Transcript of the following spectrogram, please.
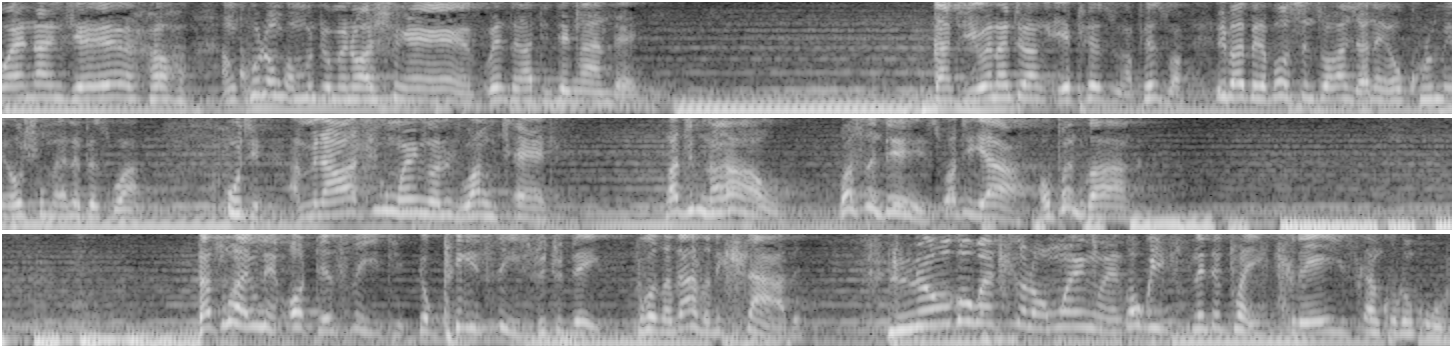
wena nje angikhulumi ngomuntu mina washinyeza wenze ngathi into encane leyo kanti yona into ephezulu ngaphezulu kwakho. Ibhayibhile bosintswa kanjani engokhuluma oshumayela phezulu kwakho? Uthi mina wathi ungwengcwele nje wangitshela. Ngathi mina hawu wasindiswa wathi ya awuphendukanga that's why une-audacity yokuphikisa izwi today because alikaze likuhlabe. Lokho kwehlikelwa umoya engcwele kwakuyilento ekuthiwa yi-grace kankulunkulu.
